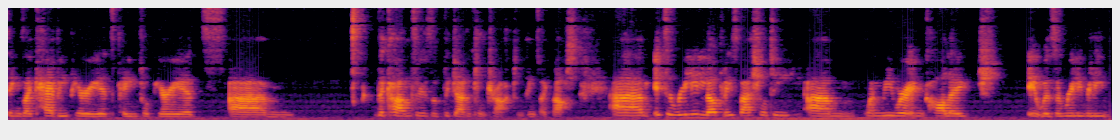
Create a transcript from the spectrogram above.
things like heavy periods, painful periods, um, the cancers of the genital tract, and things like that. Um, it's a really lovely specialty. Um, when we were in college, it was a really, really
